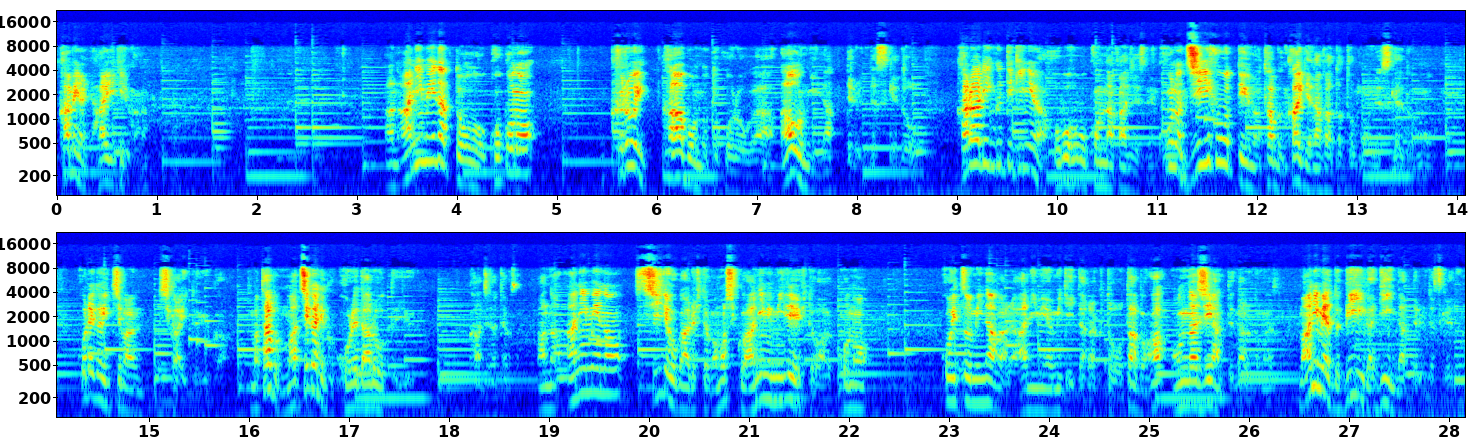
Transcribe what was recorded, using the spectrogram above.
カメラに入りきるかな？あのアニメだとここの黒いカーボンのところが青になってるんですけどカラーリング的にはほぼほぼこんな感じですね。ここの G4 っていうのは多分書いてなかったと思うんですけれどもこれが一番近いというか、まあ、多分間違いなくこれだろうという感じになってます。あのアニメの資料がある人がもしくはアニメ見れる人はこのこいつを見ながらアニメを見ていただくと多分あ同じやんってなると思います、まあ、アニメだと B が D になってるんですけれども。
